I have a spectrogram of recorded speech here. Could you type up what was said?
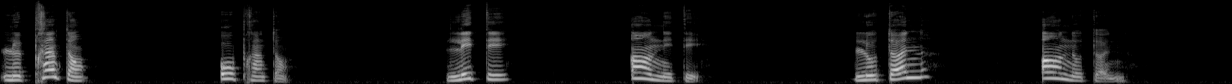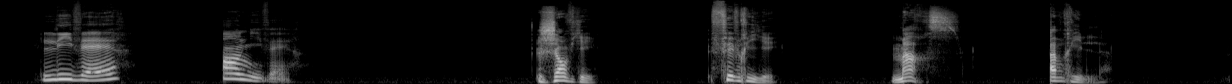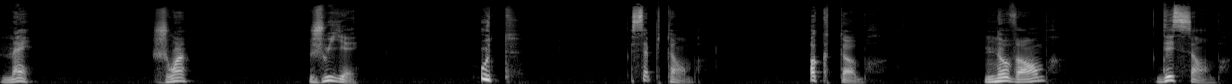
Le printemps. Au printemps. L'été. En été. L'automne. En automne. L'hiver. En hiver. Janvier. Février. Mars. Avril. Mai. Juin. Juillet. Août. Septembre. Octobre. Novembre. Décembre.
